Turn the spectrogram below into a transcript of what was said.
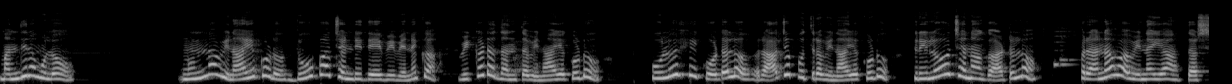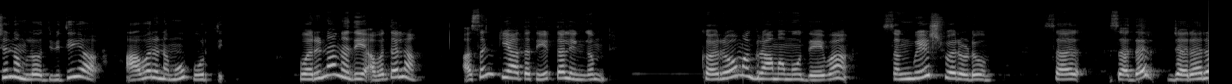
మందిరములో మున్న వినాయకుడు ధూపచండిదేవి వెనుక వికటదంత వినాయకుడు పులుహి కోటలో రాజపుత్ర వినాయకుడు త్రిలోచన ఘాటులో ప్రణవ వినయ దర్శనంలో ద్వితీయ ఆవరణము పూర్తి. వరుణా నది అవతల అసంఖ్యాత తీర్థలింగం కరోమ గ్రామము దేవ సంగేశ్వరుడు స సదర్ జరర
